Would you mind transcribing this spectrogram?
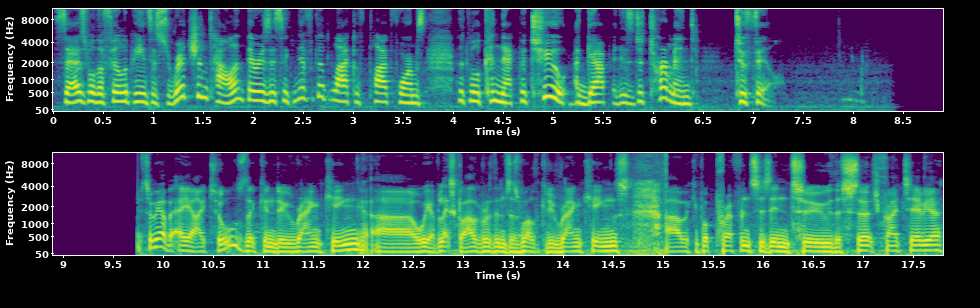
says while the Philippines is rich in talent, there is a significant lack of platforms that will connect the two, a gap it is determined to fill. So we have AI tools that can do ranking. Uh, we have lexical algorithms as well that can do rankings. Uh, we can put preferences into the search criteria.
